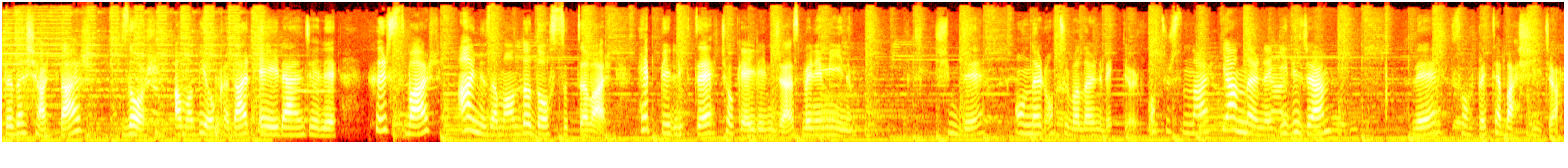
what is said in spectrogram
Adada şartlar zor ama bir o kadar eğlenceli. Hırs var, aynı zamanda dostluk da var. Hep birlikte çok eğleneceğiz ben eminim. Şimdi onların oturmalarını bekliyorum. Otursunlar, yanlarına gideceğim ve sohbete başlayacağım.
